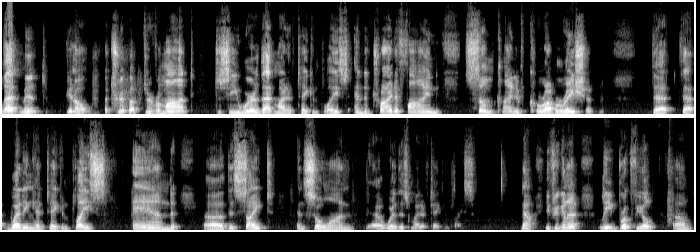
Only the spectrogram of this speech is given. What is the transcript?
that meant, you know, a trip up to Vermont to see where that might have taken place and to try to find some kind of corroboration that that wedding had taken place and uh, the site and so on uh, where this might have taken place. Now, if you're going to leave Brookfield, um,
